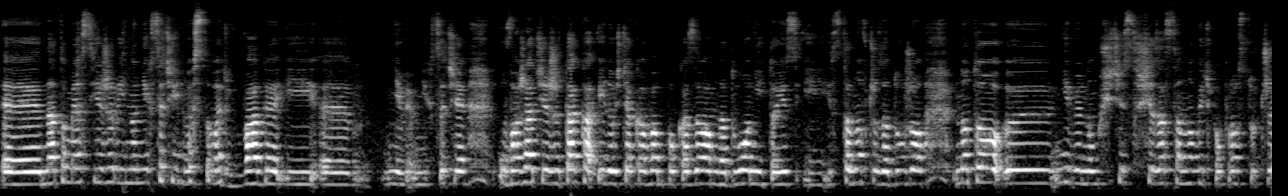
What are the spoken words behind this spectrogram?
E, Natomiast jeżeli no, nie chcecie inwestować w wagę i e, nie wiem, nie chcecie, uważacie, że taka ilość, jaka Wam pokazałam na dłoni, to jest i stanowczo za dużo, no to nie wiem, no musicie się zastanowić po prostu, czy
